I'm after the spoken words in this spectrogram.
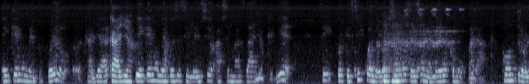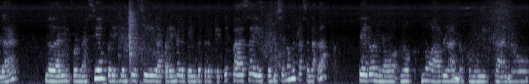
en qué momento puedo eh, callar callo. y en qué momento ese silencio hace más daño que bien. ¿sí? Porque sí, cuando lo usamos de esa manera como para controlar, no dar información. Por ejemplo, si la pareja le pregunta, ¿pero qué te pasa? Y después dice, no me pasa nada, pero no, no, no habla, no comunica, no,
